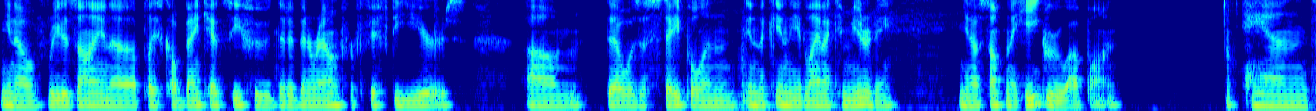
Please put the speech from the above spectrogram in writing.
you know, redesign a place called Bankhead Seafood that had been around for 50 years. Um, that was a staple in in the in the Atlanta community. You know, something that he grew up on. And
